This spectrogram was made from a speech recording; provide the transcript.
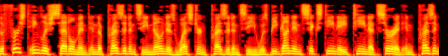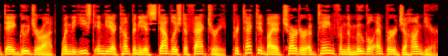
The first English settlement in the presidency known as Western Presidency was begun in 1618 at Surat in present-day Gujarat, when the East India Company established a factory, protected by a charter obtained from the Mughal Emperor Jahangir.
